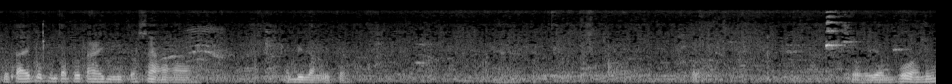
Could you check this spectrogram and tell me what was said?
So, tayo pupunta po tayo dito sa uh, kabilang ito. Yan. So, yan po, ano.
